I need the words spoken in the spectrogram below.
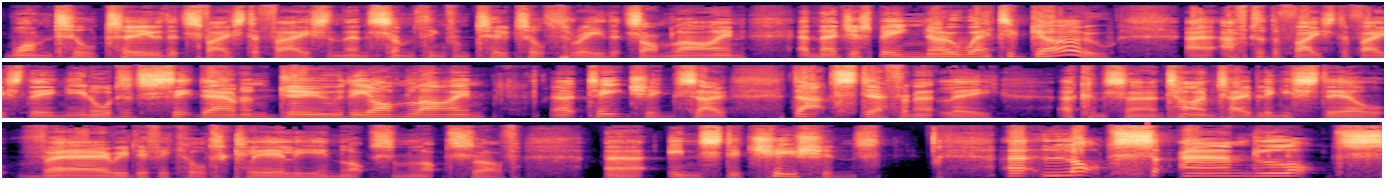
one till two that's face to face, and then something from two till three that's online, and they're just being nowhere to go uh, after the face to face thing in order to sit down and do the online uh, teaching. So that's definitely a concern. Timetabling is still very difficult, clearly, in lots and lots of uh, institutions. Uh, lots and lots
